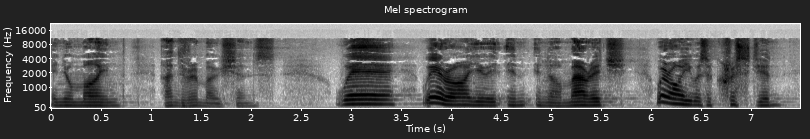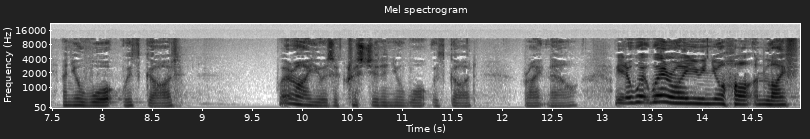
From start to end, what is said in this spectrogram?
in your mind and your emotions? Where, where are you in, in our marriage? Where are you as a Christian and your walk with God? Where are you as a Christian in your walk with God right now? You know, where, where are you in your heart and life?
